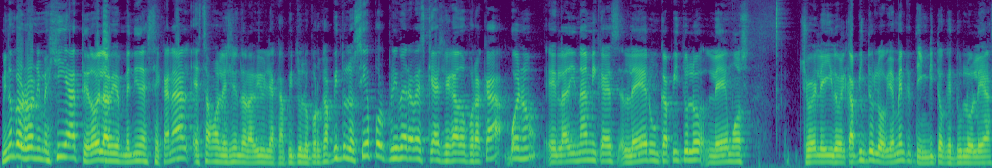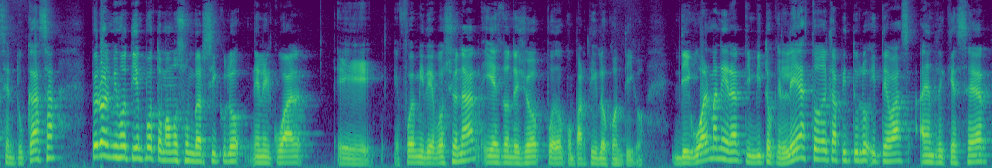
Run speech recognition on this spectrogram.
Mi nombre es Ronnie Mejía, te doy la bienvenida a este canal. Estamos leyendo la Biblia capítulo por capítulo. Si es por primera vez que has llegado por acá, bueno, eh, la dinámica es leer un capítulo, leemos yo he leído el capítulo, obviamente te invito a que tú lo leas en tu casa, pero al mismo tiempo tomamos un versículo en el cual eh, fue mi devocional y es donde yo puedo compartirlo contigo. De igual manera, te invito a que leas todo el capítulo y te vas a enriquecer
